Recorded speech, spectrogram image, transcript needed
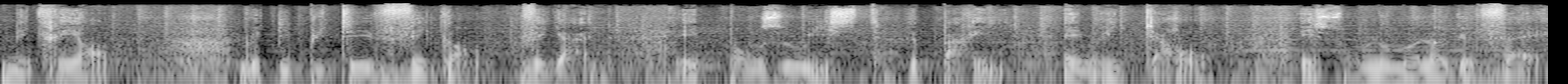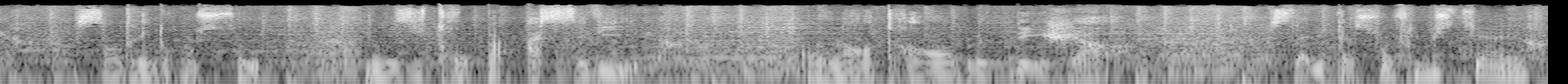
mécréants. Le député végan, vegan et panzoïste de Paris, Émeric Caron, et son homologue vert, Sandrine Rousseau, n'hésiteront pas à sévir. On en tremble déjà. Salutations flibustières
